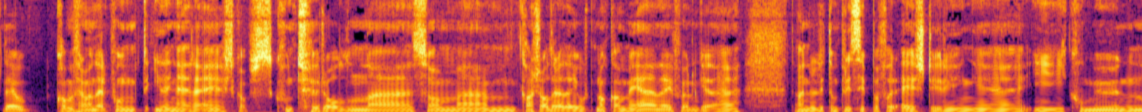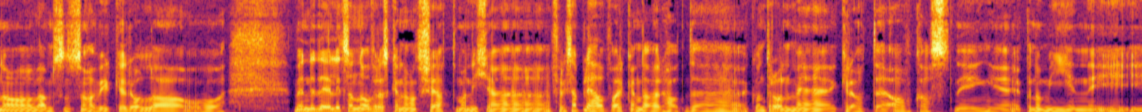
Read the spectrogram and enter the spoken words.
Det er jo kommet frem en del punkt i denne eierskapskontrollen eh, som eh, kanskje allerede er gjort noe med. Det, ifølge, det handler litt om prinsipper for eierstyring eh, i kommunen, og hvem som, har hvilke roller. Og, men det er litt sånn overraskende å se at man ikke f.eks. i Havparken har hatt kontroll med krav til avkastning, økonomien i, i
